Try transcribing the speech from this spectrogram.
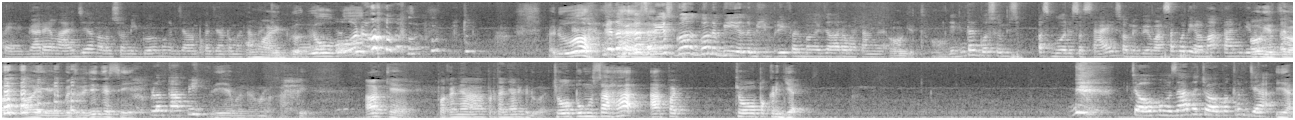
apa ya, gak rela aja kalau suami gue mengerjakan pekerjaan rumah Oh tangga. my juga. god, ya Allah. Aduh. Gak, tapi gue serius, gue gue lebih lebih prefer mengerjakan rumah tangga. Oh gitu. Jadi ntar gue suami pas gue udah selesai, suami gue masak, gue tinggal makan gitu. Oh gitu. Oh iya, betul juga sih. Melengkapi. Iya benar melengkapi. Oke, pertanyaan pertanyaan kedua. Cowok pengusaha apa cowok pekerja? Cowok pengusaha atau cowok pekerja? Iya,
